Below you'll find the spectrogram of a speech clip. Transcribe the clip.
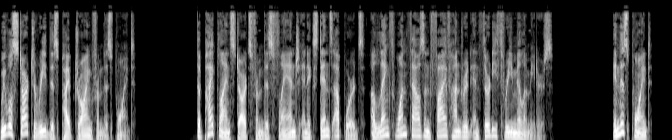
We will start to read this pipe drawing from this point. The pipeline starts from this flange and extends upwards, a length 1,533 millimeters. In this point,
